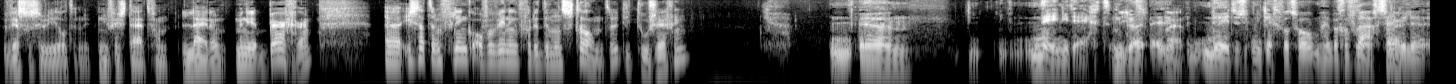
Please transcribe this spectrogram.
Westerse wereld... aan de Universiteit van Leiden. Meneer Berger, uh, is dat een flinke overwinning voor de demonstranten, die toezegging? Uh, nee, niet echt. Niet, de, uh, nee. nee, het is ook niet echt wat ze hem hebben gevraagd. Zij nee. willen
